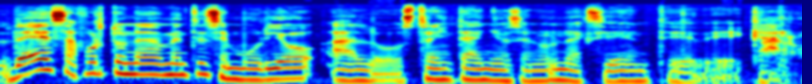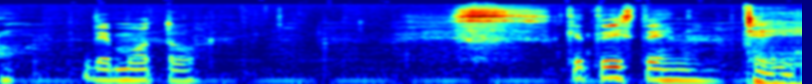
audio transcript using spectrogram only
Desafortunadamente se murió a los 30 años en un accidente de carro. De moto. Qué triste, man. Sí,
